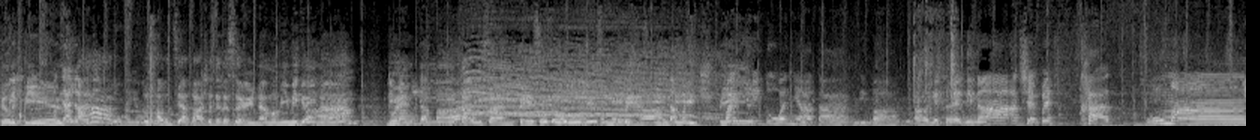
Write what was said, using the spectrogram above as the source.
Philippines. Maglalaban Ah, po ngayon. tusawag si Atasha de la Serna, mamimigay Diba? ng Limang 20,000 pesos. Oo, years investing Dapat PHP. 5321 yata, di ba? Ah, get ready na. At syempre, cat woman.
